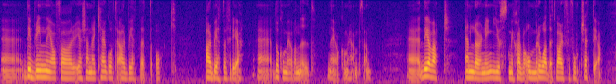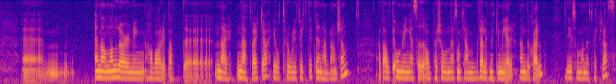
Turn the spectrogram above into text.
Eh, det brinner jag för. Jag känner, kan jag gå till arbetet och arbeta för det, eh, då kommer jag vara nöjd när jag kommer hem sen. Eh, det har varit en learning just med själva området. Varför fortsätter jag? En annan learning har varit att eh, nätverka är otroligt viktigt i den här branschen. Att alltid omringa sig av personer som kan väldigt mycket mer än du själv. Det är så man utvecklas.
